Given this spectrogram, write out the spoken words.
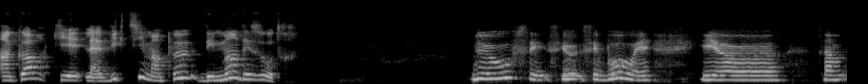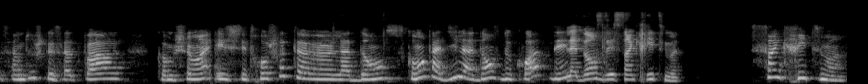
un corps qui est la victime un peu des mains des autres. De ouf, c'est beau, ouais. Et euh, ça, me touche que ça te parle comme chemin. Et c'est trop chouette euh, la danse. Comment tu as dit la danse de quoi La danse des cinq rythmes. Cinq rythmes,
